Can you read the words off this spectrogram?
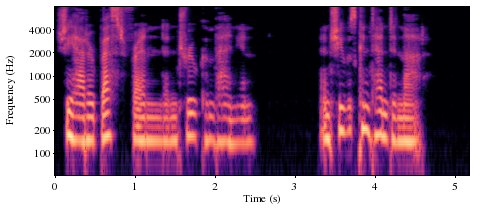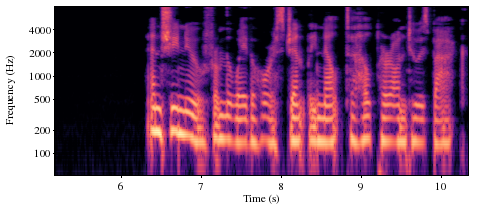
she had her best friend and true companion and she was content in that. And she knew from the way the horse gently knelt to help her onto his back,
